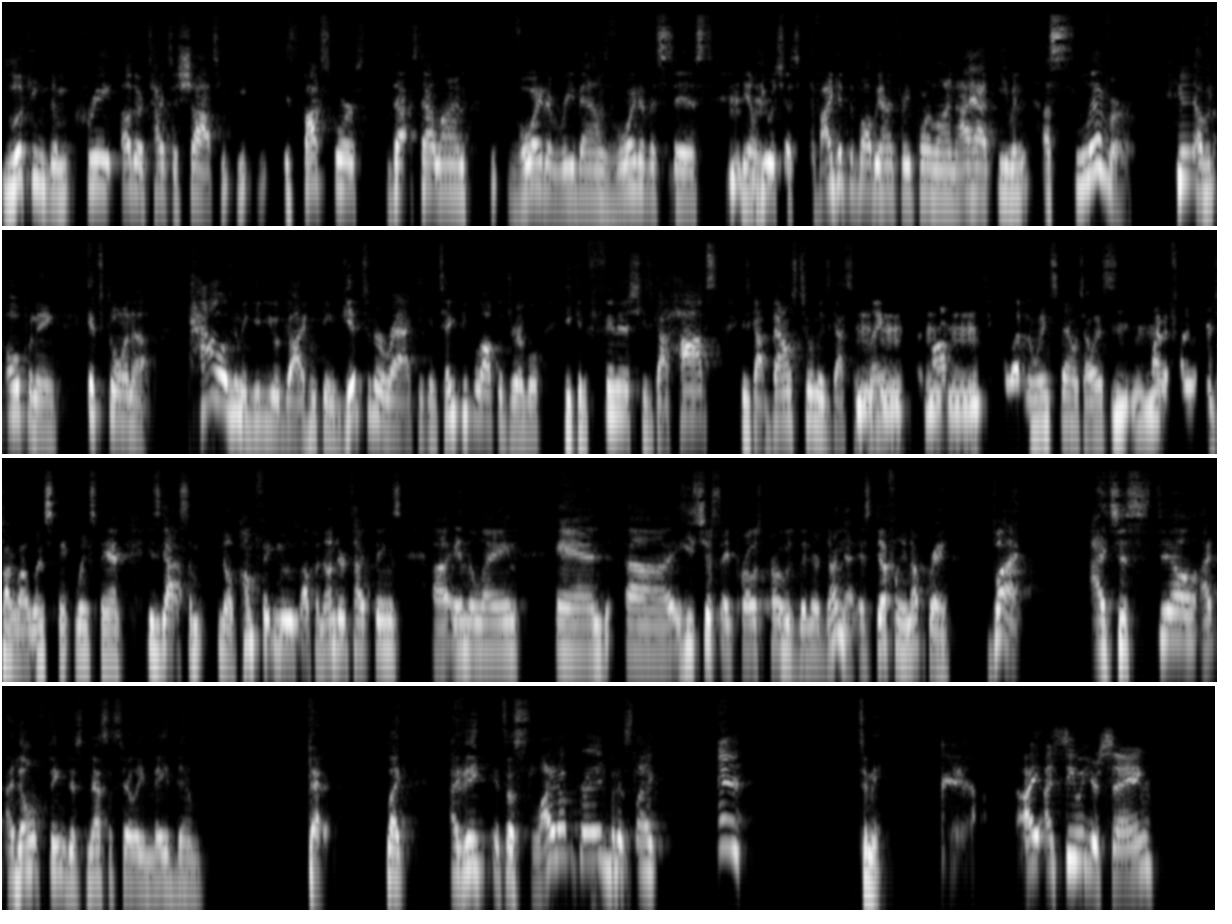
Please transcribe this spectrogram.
looking to create other types of shots. He, he, his box scores that stat line void of rebounds, void of assists. You know, he was just if I get the ball behind the three point line, I have even a sliver of an opening, it's going up. Powell is going to give you a guy who can get to the rack. He can take people off the dribble. He can finish. He's got hops. He's got bounce to him. He's got some length. Mhm, mhm. Six eleven wingspan, which I always Mhm. find it funny when we talk about wingspan, wingspan. He's got some you know pump fake moves up and under type things uh, in the lane, and uh, he's just a pros pro who's been there, done that. It's definitely an upgrade, but I just still I, I don't think this necessarily made them better. Like I think it's a slight upgrade, but it's like eh, to me. I, I see what you're saying.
